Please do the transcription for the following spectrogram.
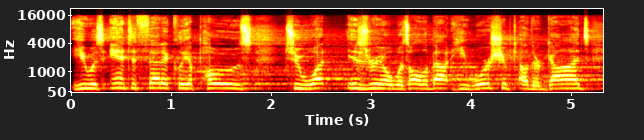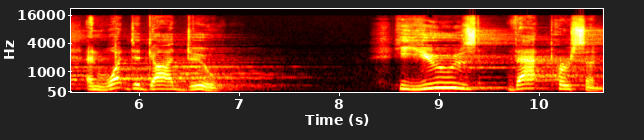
He was antithetically opposed to what Israel was all about. He worshiped other gods, and what did God do? He used that person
